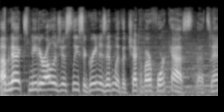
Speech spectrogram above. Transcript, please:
Up next, meteorologist Lisa Green is in with a check of our forecast. That's next.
